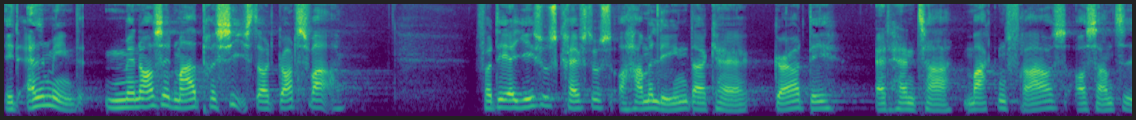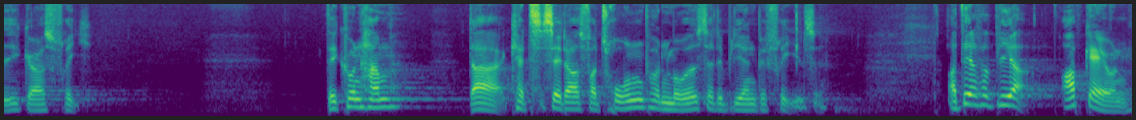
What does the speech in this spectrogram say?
et alment, men også et meget præcist og et godt svar. For det er Jesus Kristus og ham alene, der kan gøre det, at han tager magten fra os og samtidig gør os fri. Det er kun ham, der kan sætte os fra tronen på en måde, så det bliver en befrielse. Og derfor bliver opgaven,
